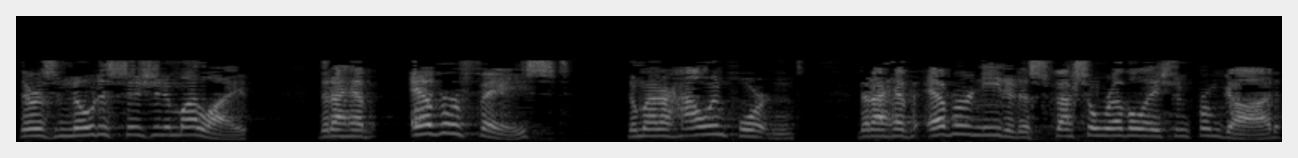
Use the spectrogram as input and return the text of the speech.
There is no decision in my life that I have ever faced, no matter how important, that I have ever needed a special revelation from God,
